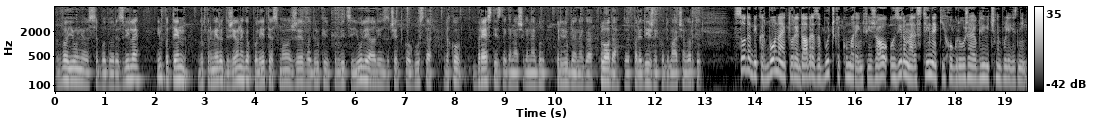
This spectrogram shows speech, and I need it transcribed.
v juniju se bodo razvile. In potem v primeru deževnega poletja smo že v drugi polovici julija ali začetku avgusta lahko brez tistega našega najbolj priljubljenega ploda, to je paradižnik v domačem vrtu. Soda bikarbona je torej dobra za bučke, kumare in fižol oziroma rastline, ki jih ogrožajo glivične bolezni.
